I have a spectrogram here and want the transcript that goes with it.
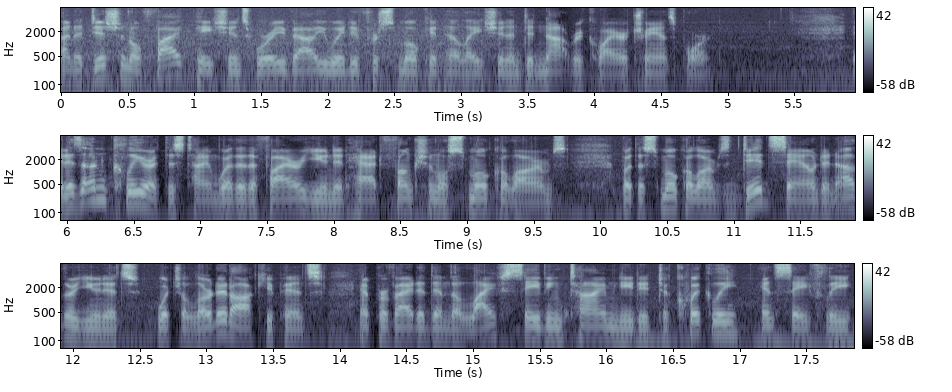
an additional five patients were evaluated for smoke inhalation and did not require transport. It is unclear at this time whether the fire unit had functional smoke alarms, but the smoke alarms did sound in other units which alerted occupants and provided them the life-saving time needed to quickly and safely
